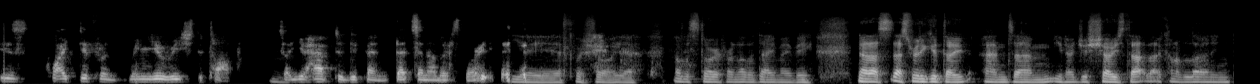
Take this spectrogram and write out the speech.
is quite different when you reach the top. Mm. So you have to defend. That's another story. yeah, yeah, for sure. Yeah, another story for another day, maybe. No, that's that's really good though, and um, you know, just shows that that kind of learning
